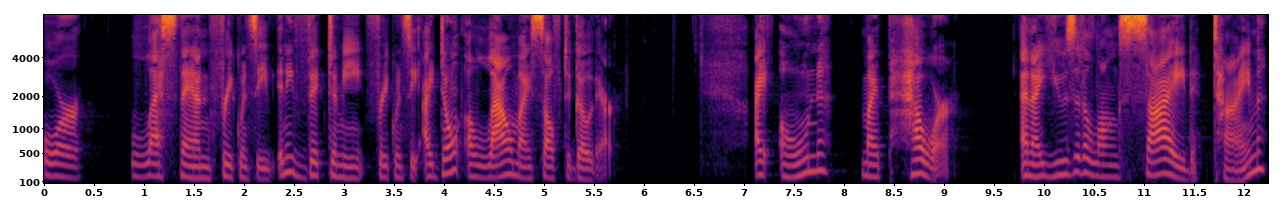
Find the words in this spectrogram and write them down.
or less than frequency, any victimy frequency. I don't allow myself to go there. I own my power and I use it alongside time.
